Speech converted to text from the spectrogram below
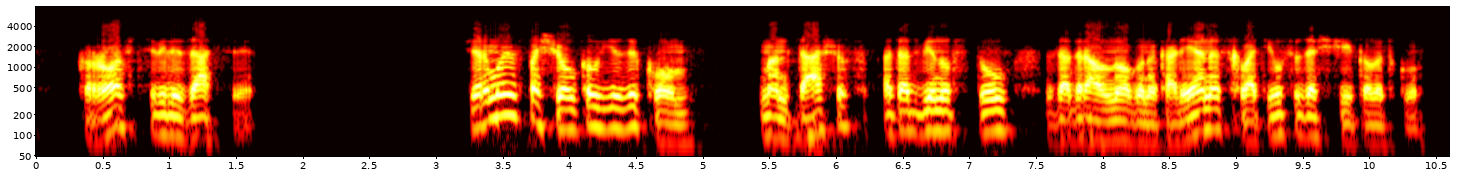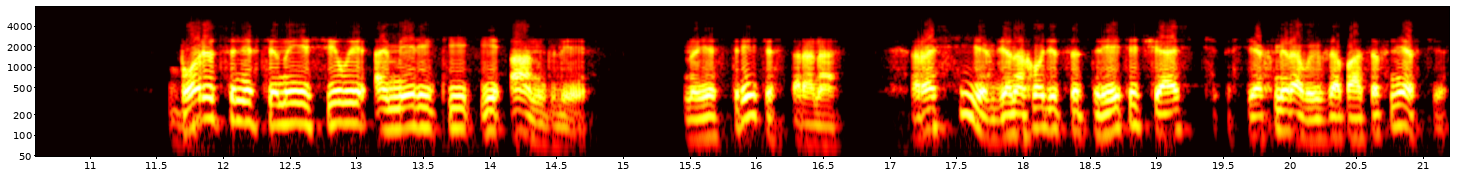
— кровь цивилизации. Чермоев пощелкал языком. Монташев, отодвинув стул, задрал ногу на колено, схватился за щиколотку борются нефтяные силы Америки и Англии. Но есть третья сторона. Россия, где находится третья часть всех мировых запасов нефти.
